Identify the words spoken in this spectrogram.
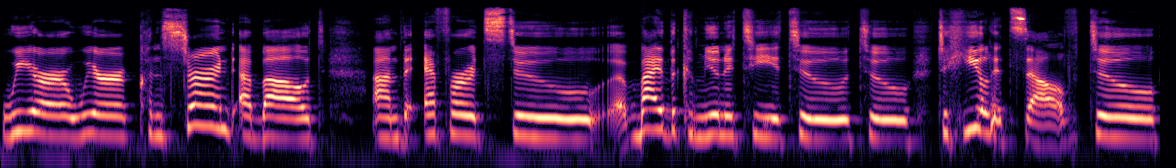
we are, we are concerned about um, the efforts to by the community to to to heal itself, to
